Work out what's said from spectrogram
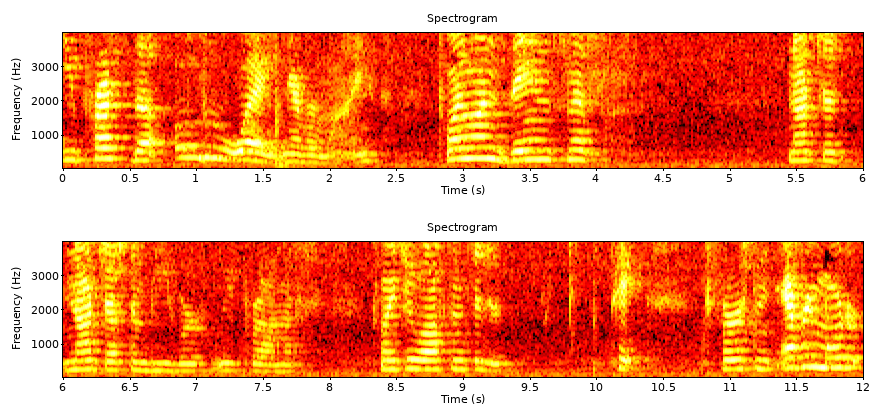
you press the other way. Never mind. 21 Zane Smith. Not just not Justin Bieber. We promise. 22 Austin Cindric. Pick first in every motor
